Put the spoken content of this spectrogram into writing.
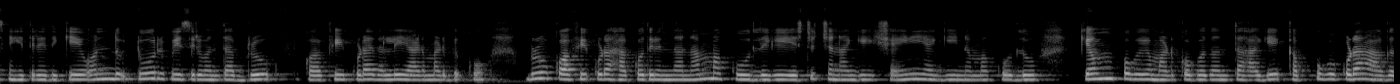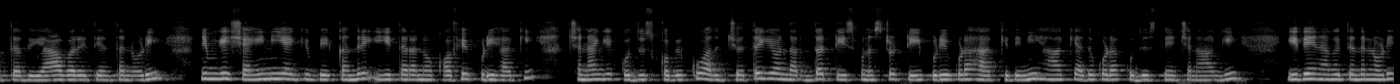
ಸ್ನೇಹಿತರೆ, ಇದಕ್ಕೆ ಒಂದು ಟೂ ರುಪೀಸ್ ಇರುವಂಥ ಬ್ರೂ ಕಾಫಿ ಕೂಡ ಅದರಲ್ಲಿ ಆ್ಯಡ್ ಮಾಡಬೇಕು. ಬ್ರೂ ಕಾಫಿ ಕೂಡ ಹಾಕೋದ್ರಿಂದ ನಮ್ಮ ಕೂದಲಿಗೆ ಎಷ್ಟು ಚೆನ್ನಾಗಿ ಶೈನಿಯಾಗಿ ನಮ್ಮ ಕೂದಲು ಕೆಂಪುಗೆ ಮಾಡ್ಕೋಬೋದು ಅಂತ ಹಾಗೆ ಕಪ್ಪುಗೂ ಕೂಡ ಆಗುತ್ತೆ. ಅದು ಯಾವ ರೀತಿ ಅಂತ ನೋಡಿ ನಿಮಗೆ ಶೈನಿಯಾಗಿ ಬೇಕಂದರೆ ಈ ಥರ ನಾವು ಕಾಫಿ ಪುಡಿ ಹಾಕಿ ಚೆನ್ನಾಗಿ ಕುದಿಸ್ಕೋಬೇಕು. ಅದ್ರ ಜೊತೆಗೆ ಒಂದು ಅರ್ಧ ಟೀ ಸ್ಪೂನಷ್ಟು ಟೀ ಪುಡಿ ಕೂಡ ಹಾಕಿದ್ದೀನಿ. ಹಾಕಿ ಅದು ಕೂಡ ಕುದಿಸ್ತೀನಿ ಚೆನ್ನಾಗಿ. ಇದೇನಾಗುತ್ತೆ ಅಂದರೆ ನೋಡಿ,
